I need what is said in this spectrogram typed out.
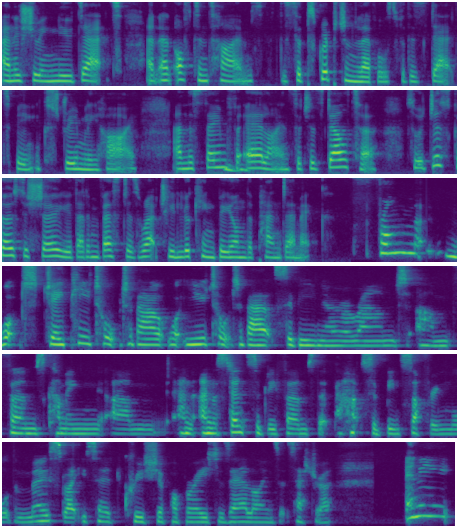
and issuing new debt, and, and oftentimes the subscription levels for this debt being extremely high, and the same mm-hmm. for airlines such as Delta. So it just goes to show you that investors were actually looking beyond the pandemic from what JP talked about, what you talked about, Sabina, around um, firms coming um, and, and, ostensibly firms that perhaps have been suffering more than most, like you said, cruise ship operators, airlines, etc. Any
